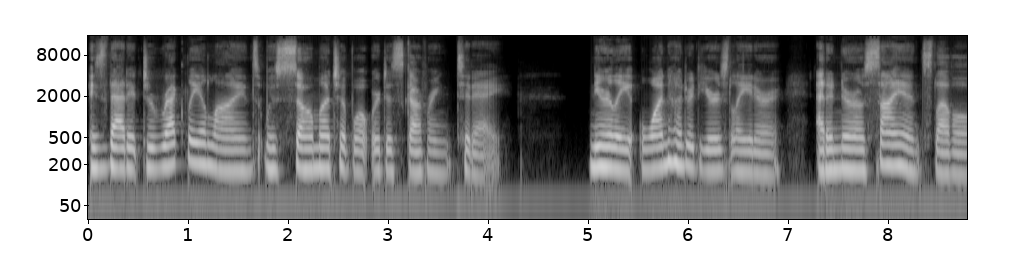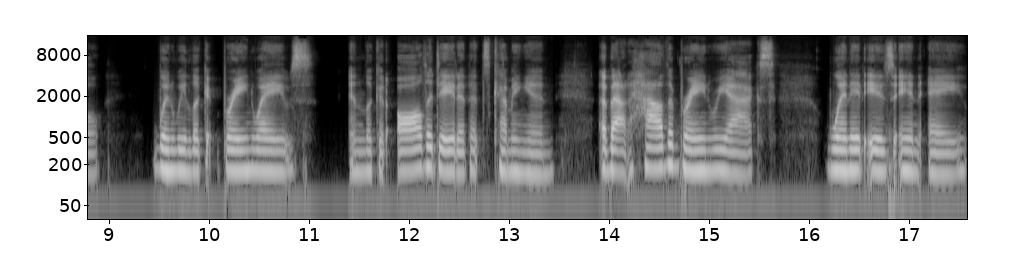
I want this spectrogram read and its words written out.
is that it directly aligns with so much of what we're discovering today. Nearly 100 years later, at a neuroscience level, when we look at brain waves and look at all the data that's coming in about how the brain reacts when it is in a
